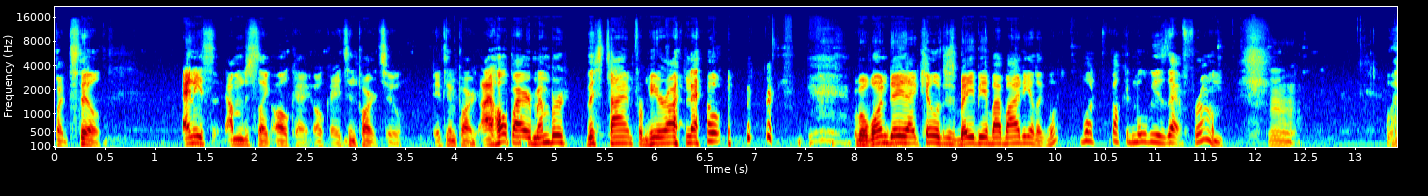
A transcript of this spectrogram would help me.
but still, any I'm just like, okay, okay, it's in part two. It's in part. I hope I remember this time from here on out. but one day that kill just me in my body. I'm like, what? What fucking movie is that from? Mm.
